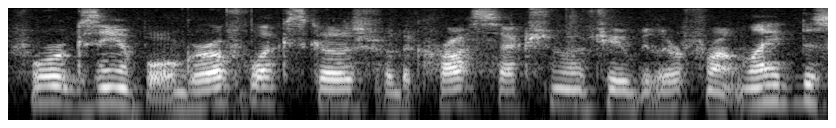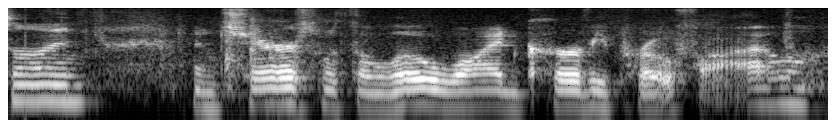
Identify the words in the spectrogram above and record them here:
For example, Grosfillex goes for the cross-sectional tubular front leg design and chairs with a low, wide, curvy profile.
